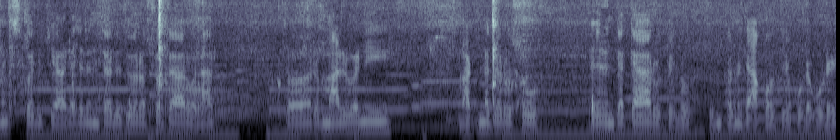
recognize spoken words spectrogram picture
मिक्स करूची आहे. त्याच्यानंतर जो रसो तयार होणार. तर मालवणी मटणाचा रसो त्याच्यानंतर तयार होतेलो तुमका मी दाखवते पुढे पुढे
